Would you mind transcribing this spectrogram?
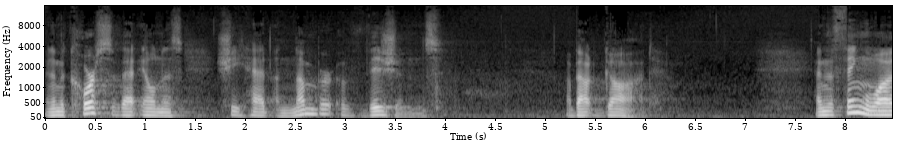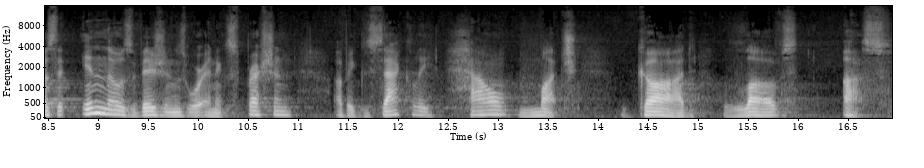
And in the course of that illness, she had a number of visions about God. And the thing was that in those visions were an expression of exactly how much God loves us.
